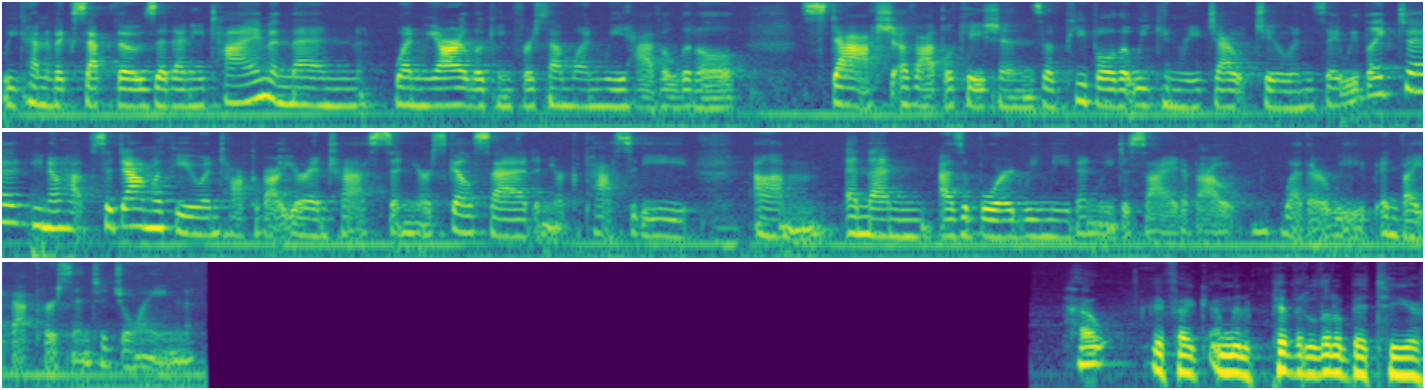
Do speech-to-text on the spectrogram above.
We kind of accept those at any time, and then when we are looking for someone, we have a little stash of applications of people that we can reach out to and say, we'd like to, you know, have, sit down with you and talk about your interests and your skill set and your capacity. Um, and then as a board, we meet and we decide about whether we invite that person to join. How, if I, I'm gonna pivot a little bit to your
